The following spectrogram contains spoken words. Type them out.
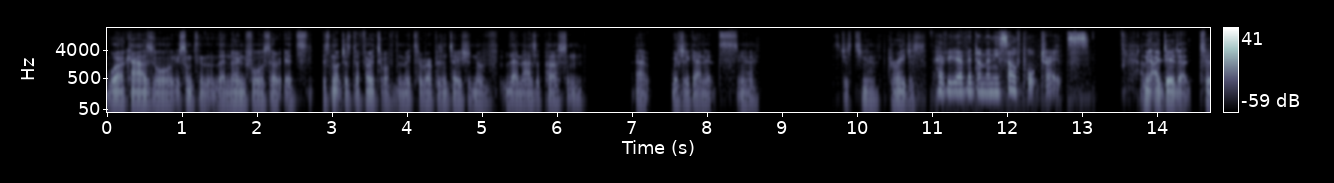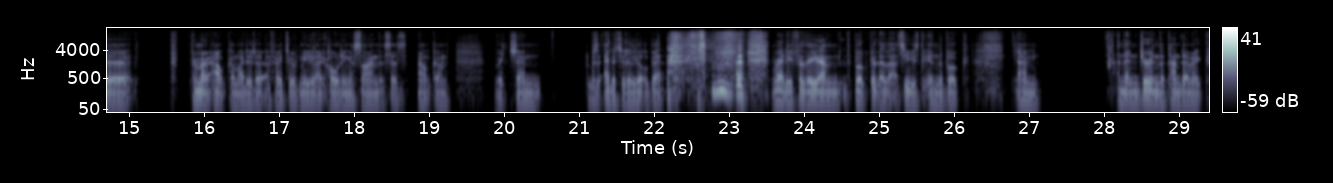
work as or something that they're known for. So it's it's not just a photo of them; it's a representation of them as a person. Uh, which again, it's you know, it's just you know courageous. Have you ever done any self portraits? I mean, I did uh, to pr- promote Outcome. I did a, a, photo of me like holding a sign that says Outcome, which um, was edited a little bit, ready for the um the book, but that's used in the book. Um, And then during the pandemic,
